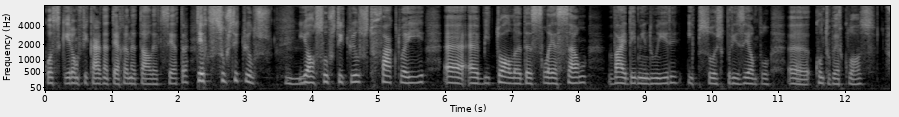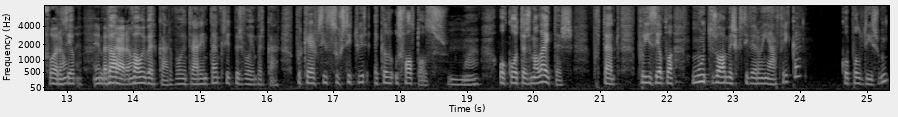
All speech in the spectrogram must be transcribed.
conseguiram ficar na terra natal, etc., teve que substituí-los. Uhum. E ao substituí-los, de facto, aí a, a bitola da seleção vai diminuir e pessoas, por exemplo, uh, com tuberculose, foram, exemplo, embarcaram. Vão, vão, embarcar, vão entrar em tanques e depois vão embarcar, porque é preciso substituir aqueles, os faltosos, uhum. é? ou com outras maleitas. Portanto, por exemplo, muitos homens que estiveram em África, com o paludismo,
